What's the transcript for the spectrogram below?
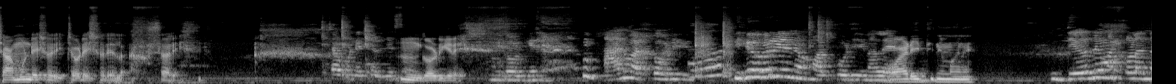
ಚಾಮುಂಡೇಶ್ವರಿ ಚೌಡೇಶ್ವರಿ ಅಲ್ಲ ಸಾರಿ ಗೌಡ್ಗೆರೆ. ಗೌಡ್ಗೆರೆ. ನಾನು ಮಾಡ್ಕೊಡಿ ದೇವ್ರೇ ನಾವು ಮಾಡ್ಕೊಂಡಿದ್ದೀನಲ್ಲ. ಮಾಡಿದ್ದೀನಿ ಮಗನೇ. ಮಾಡ್ಕೊಳ್ಳಂಗ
